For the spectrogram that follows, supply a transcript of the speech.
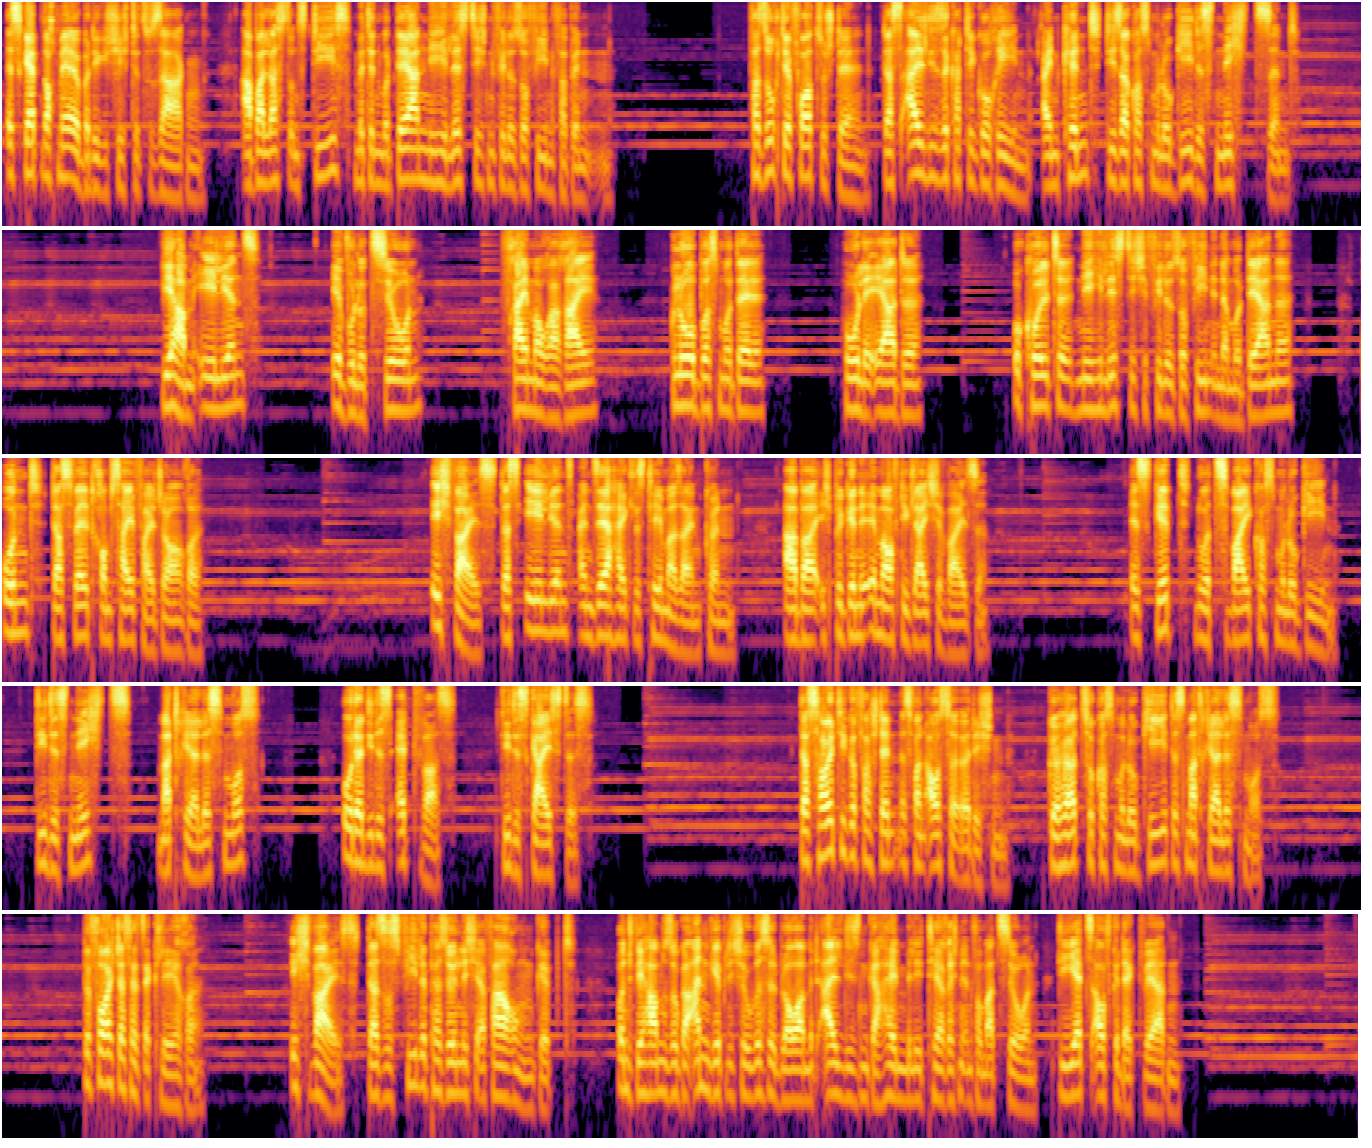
Es gäbe noch mehr über die Geschichte zu sagen, aber lasst uns dies mit den modernen nihilistischen Philosophien verbinden. Versuch dir vorzustellen, dass all diese Kategorien ein Kind dieser Kosmologie des Nichts sind. Wir haben Aliens, Evolution, Freimaurerei, Globusmodell, hohle Erde, okkulte nihilistische Philosophien in der Moderne und das Weltraum-Sci-Fi-Genre. Ich weiß, dass Aliens ein sehr heikles Thema sein können, aber ich beginne immer auf die gleiche Weise. Es gibt nur zwei Kosmologien, die des Nichts, Materialismus, oder die des Etwas, die des Geistes. Das heutige Verständnis von Außerirdischen gehört zur Kosmologie des Materialismus. Bevor ich das jetzt erkläre, ich weiß, dass es viele persönliche Erfahrungen gibt und wir haben sogar angebliche Whistleblower mit all diesen geheimen militärischen Informationen, die jetzt aufgedeckt werden.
